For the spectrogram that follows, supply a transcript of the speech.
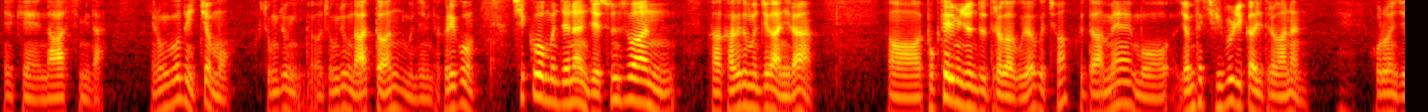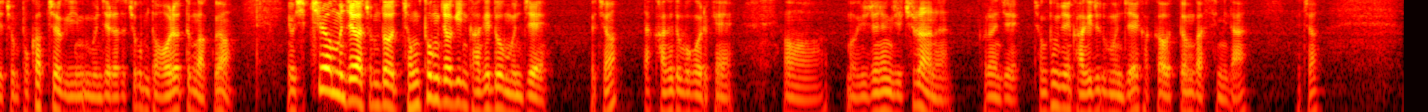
이렇게 나왔습니다. 이런 경우도 있죠, 뭐 종종 어, 종종 나왔던 문제입니다. 그리고 19번 문제는 이제 순수한 가, 가계도 문제가 아니라 어, 복대림전도 들어가고요, 그렇죠? 그 다음에 뭐 염색지 비분리까지 들어가는 그런 이제 좀 복합적인 문제라서 조금 더 어려웠던 것 같고요. 이 17번 문제가 좀 더 정통적인 가계도 문제, 그렇죠? 딱 가계도 보고 이렇게 어 뭐 유전형질 출하는 그런 이제 정통적인 가계도 문제에 가까웠던 것 같습니다. 그렇죠?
